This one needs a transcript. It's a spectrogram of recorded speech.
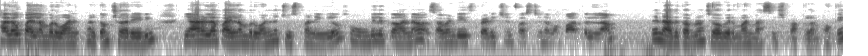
Hello pile number one welcome to reading யாரெல்லாம் பைல் நம்பர் ஒன்னு சூஸ் பண்ணீங்களோ ஸோ உங்களுக்கான செவன் டேஸ் ப்ரெடிக்ஷன் ஃபஸ்ட்டு நம்ம பார்த்துடலாம். தென் அதுக்கப்புறம் சிவபெருமான் மெசேஜ் பார்க்கலாம் okay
